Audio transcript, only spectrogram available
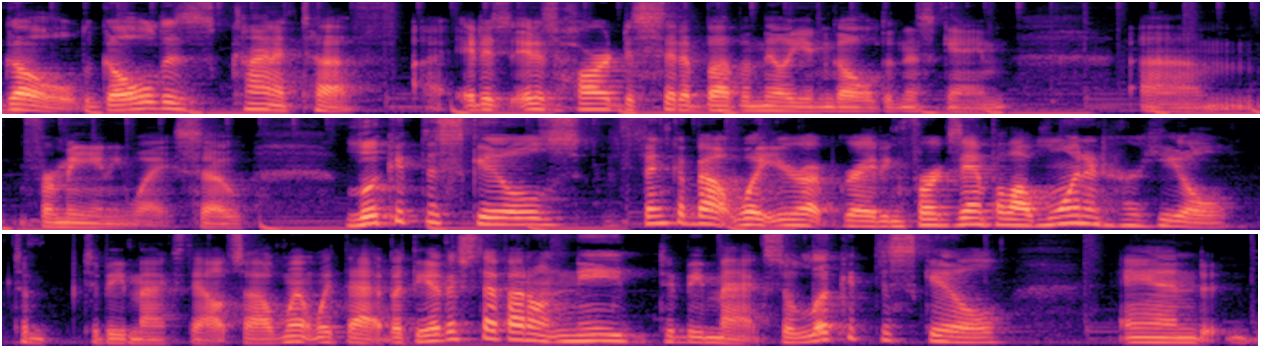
gold. Gold is kind of tough. It is, it is hard to sit above a million gold in this game, um, for me anyway. So look at the skills, think about what you're upgrading. For example, I wanted her heal to, to be maxed out, so I went with that. But the other stuff I don't need to be maxed. So look at the skill and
